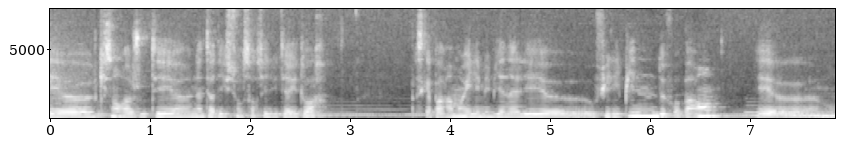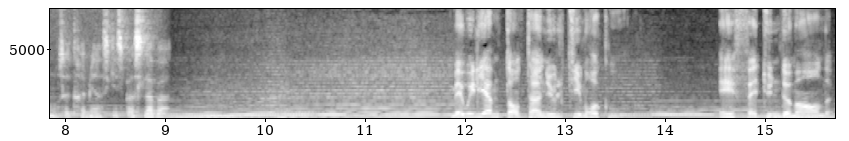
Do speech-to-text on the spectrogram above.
et euh, qu'ils ont rajouté une interdiction de sortie du territoire. Parce qu'apparemment, il aimait bien aller euh, aux Philippines deux fois par an, et euh, on sait très bien ce qui se passe là-bas. Mais William tente un ultime recours et fait une demande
